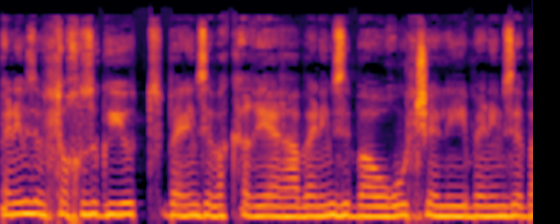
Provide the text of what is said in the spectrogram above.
בין אם זה בתוך זוגיות, בין אם זה בקריירה, בין אם זה בהורות שלי, בין אם זה ב,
